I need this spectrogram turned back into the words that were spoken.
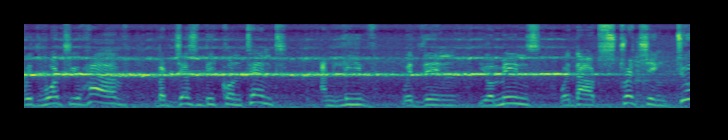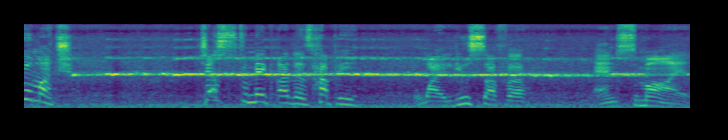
with what you have, but just be content and live within your means without stretching too much just to make others happy while you suffer and smile.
